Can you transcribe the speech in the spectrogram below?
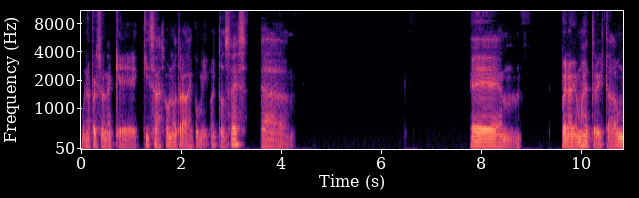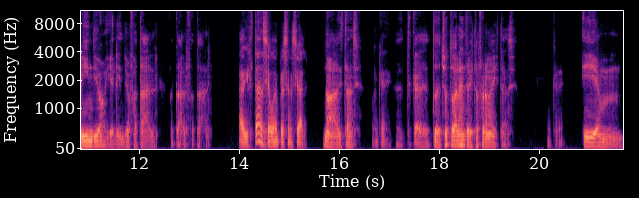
una persona que quizás o no trabaje conmigo. Entonces, ah, eh, bueno, habíamos entrevistado a un indio y el indio fatal, fatal, fatal. ¿A distancia o en presencial? no, a distancia. Ok, Este, De hecho, todas las entrevistas fueron a distancia. ok. Y em, el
